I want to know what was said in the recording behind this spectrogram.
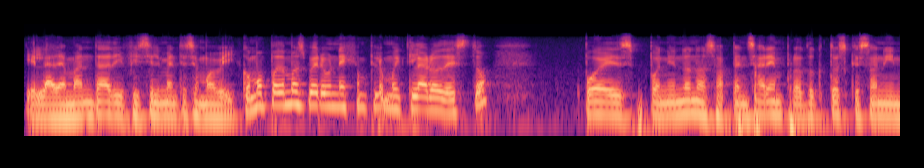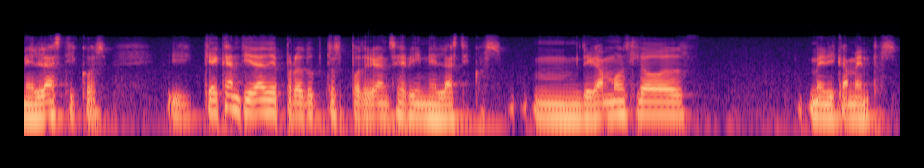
y la demanda difícilmente se mueve. ¿Y cómo podemos ver un ejemplo muy claro de esto? Pues poniéndonos a pensar en productos que son inelásticos. ¿Y qué cantidad de productos podrían ser inelásticos? Mm, digamos los medicamentos.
